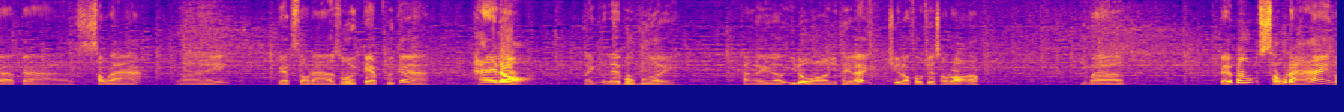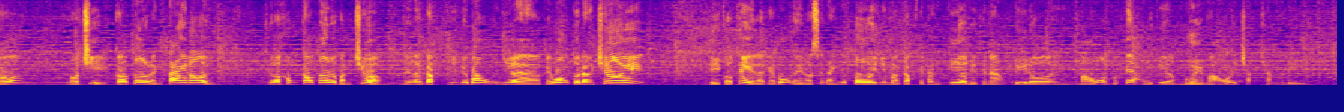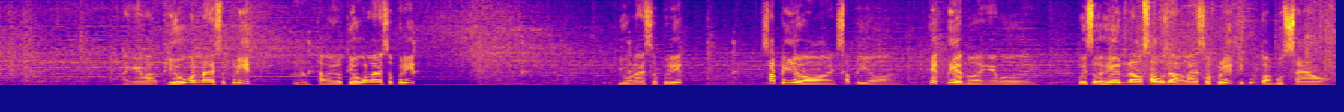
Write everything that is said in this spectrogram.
cả cả sáu đá. Đấy, Kẹp sáu đá rồi kẹp với cả hai đỏ, Đánh ở level 10 Thằng ấy nó, ý đồ nó như thế đấy, Chứ nó không chơi sáu đỏ đâu. Nhưng mà Cái bộ sáu đá ấy, Nó nó chỉ counter đánh tay thôi, Chứ nó không counter được bắn trưởng. Nên là gặp những cái bộ như là cái bộ tôi đang chơi ấy thì có thể là cái bộ đấy nó sẽ đánh được tôi Nhưng mà gặp cái thằng kia thì thế nào cũng đi thôi. Máu còn có tẹo với kia 10 máu thì chắc chắn nó đi. Anh em ạ thiếu con Light Spirit. Thằng này nó thiếu con Light Spirit. Thiếu Light Spirit. Sắp đi rồi, sắp đi rồi. Hết tiền rồi anh em ơi. Bây giờ hên rao sau rằng Light Spirit thì cũng toàn một sao.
